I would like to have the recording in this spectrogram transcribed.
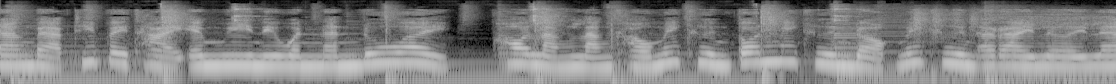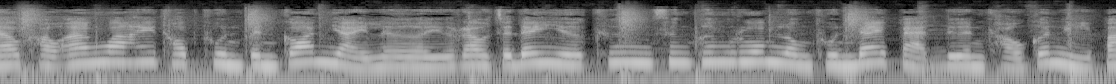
นางแบบที่ไปถ่าย MV ในวันนั้นด้วย พอหลังๆเขาไม่คืนต้นไม่คืนดอกไม่คืนอะไรเลย แล้วเขาอ้างว่าให้ทบทุนเป็นก้อนใหญ่เลย เราจะได้เยอะขึ้น ซึ่งเพิ่งร่วมลงทุนได้ 8 เดือนเขาก็หนีไป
